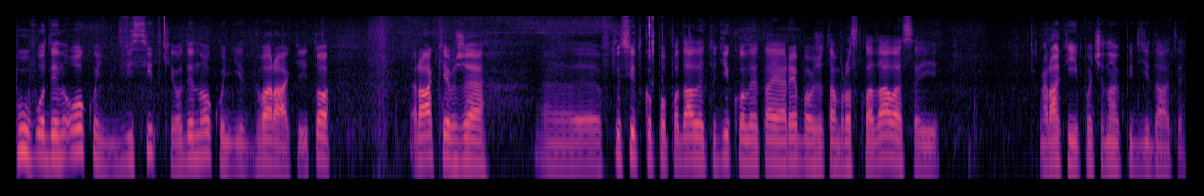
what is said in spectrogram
був один окунь, дві сітки, один окунь і два раки. І то раки вже е, в ту сітку попадали тоді, коли та риба вже там розкладалася і рак її починав під'їдати.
